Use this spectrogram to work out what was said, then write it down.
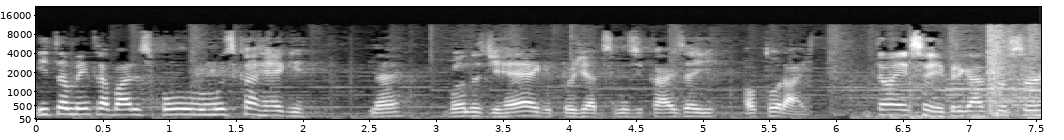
E também trabalhos com música reggae, né? Bandas de reggae, projetos musicais aí, autorais. Então é isso aí, obrigado professor.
